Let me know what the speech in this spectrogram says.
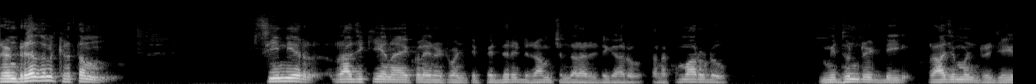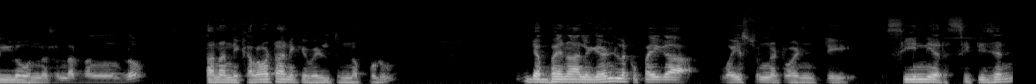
రెండు రోజుల క్రితం సీనియర్ రాజకీయ నాయకులైనటువంటి పెద్దిరెడ్డి రామచంద్రారెడ్డి గారు తన కుమారుడు మిథున్ రెడ్డి రాజమండ్రి జైల్లో ఉన్న సందర్భంలో తనని కలవటానికి వెళ్తున్నప్పుడు డెబ్భై నాలుగేండ్లకు పైగా వయస్సున్నటువంటి సీనియర్ సిటిజన్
